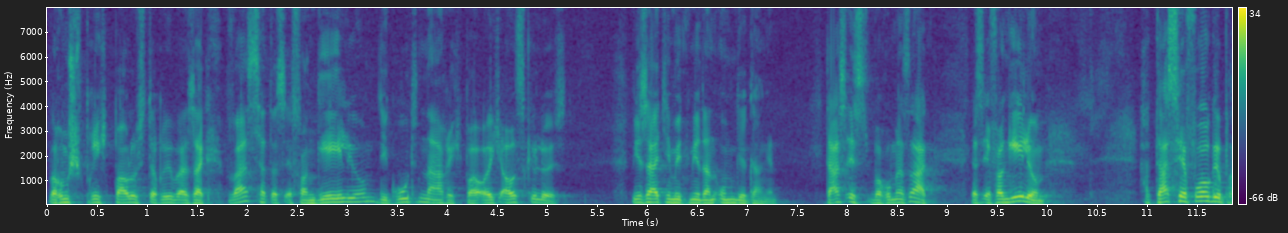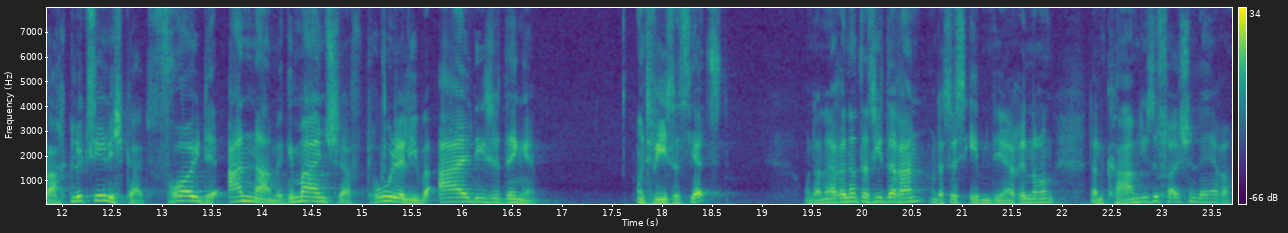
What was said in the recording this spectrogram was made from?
Warum spricht Paulus darüber? Er sagt, was hat das Evangelium, die gute Nachricht bei euch ausgelöst? Wie seid ihr mit mir dann umgegangen? Das ist, warum er sagt, das Evangelium hat das hervorgebracht. Glückseligkeit, Freude, Annahme, Gemeinschaft, Bruderliebe, all diese Dinge. Und wie ist es jetzt? Und dann erinnert er sie daran, und das ist eben die Erinnerung, dann kamen diese falschen Lehrer.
